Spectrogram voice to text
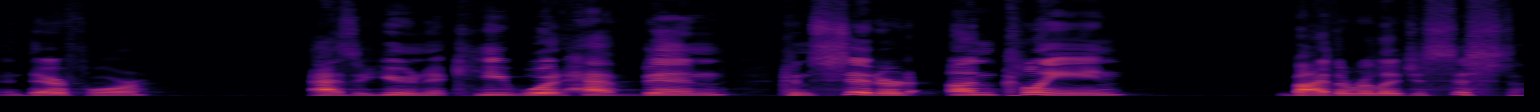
And therefore, as a eunuch, he would have been considered unclean by the religious system.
